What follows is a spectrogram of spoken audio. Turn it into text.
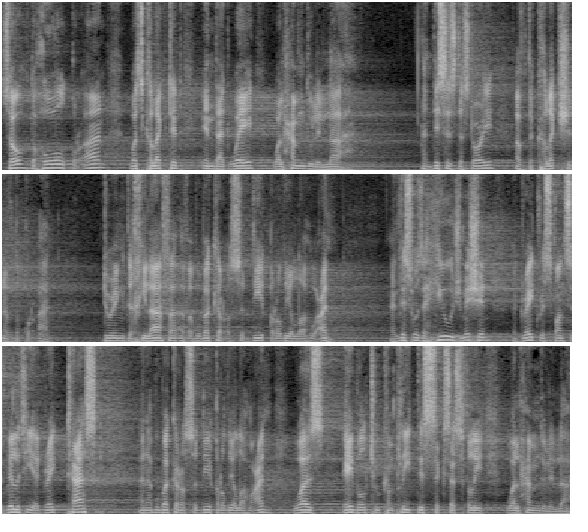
So the whole Quran was collected in that way. Walhamdulillah. And this is the story of the collection of the Quran during the Khilafah of Abu Bakr as-Siddiq radiallahu anhu. And this was a huge mission, a great responsibility, a great task. And Abu Bakr as-Siddiq radiallahu anh was able to complete this successfully. Walhamdulillah.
